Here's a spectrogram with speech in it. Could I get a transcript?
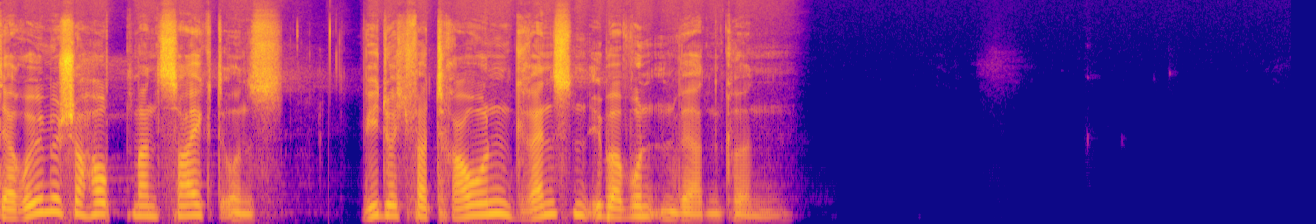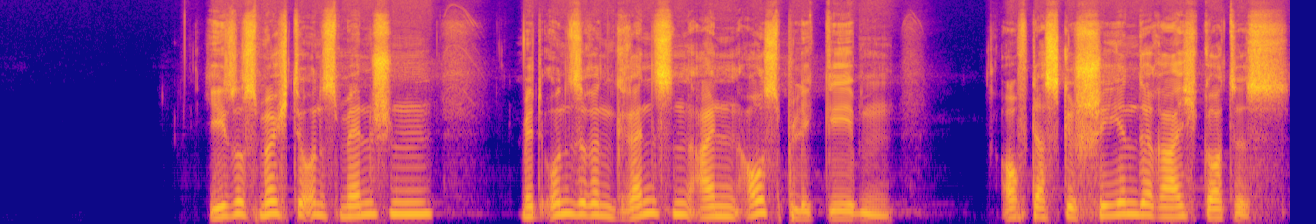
Der römische Hauptmann zeigt uns, wie durch Vertrauen Grenzen überwunden werden können. Jesus möchte uns Menschen mit unseren Grenzen einen Ausblick geben auf das geschehende Reich Gottes.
